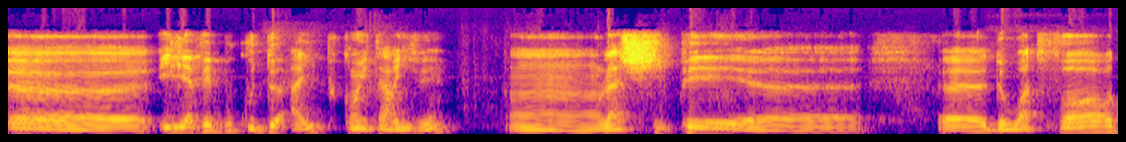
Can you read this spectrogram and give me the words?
euh, il y avait beaucoup de hype quand il est arrivé. On l'a shippé euh, euh, de Watford,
